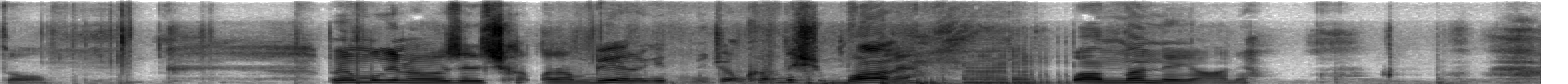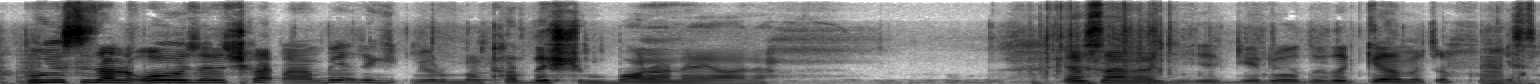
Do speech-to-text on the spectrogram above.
Tamam. Ben bugün o özeli çıkartmadan bir yere gitmeyeceğim kardeşim. Bana ne? Bana ne yani? Bugün sizlerle o özeli çıkartmadan bir yere gitmiyorum ben kardeşim. Bana ne yani? Efsane geliyordu da gelmedi. Neyse.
